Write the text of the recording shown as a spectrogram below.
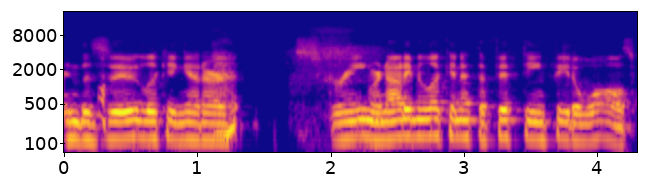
in the zoo, looking at our screen. We're not even looking at the 15 feet of walls,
